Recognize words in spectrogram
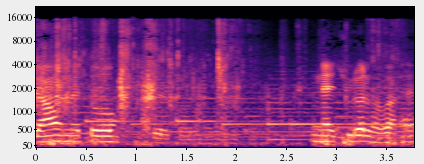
गाँव में तो नेचुरल हवा है।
